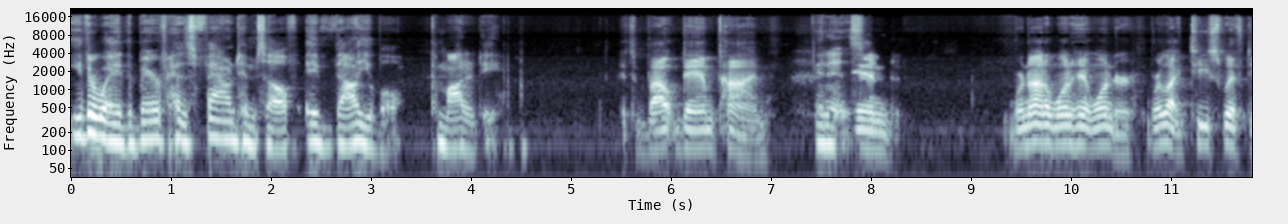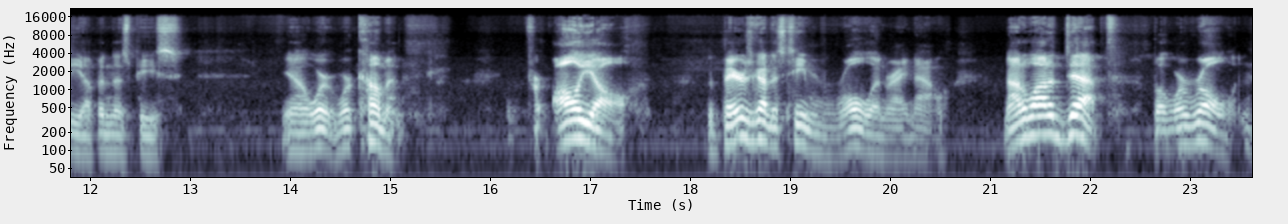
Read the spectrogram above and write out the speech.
Either way, the Bear has found himself a valuable commodity. It's about damn time. It is. And we're not a one hit wonder. We're like T Swifty up in this piece. You know, we're we're coming. For all y'all. The Bears got his team rolling right now. Not a lot of depth, but we're rolling.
